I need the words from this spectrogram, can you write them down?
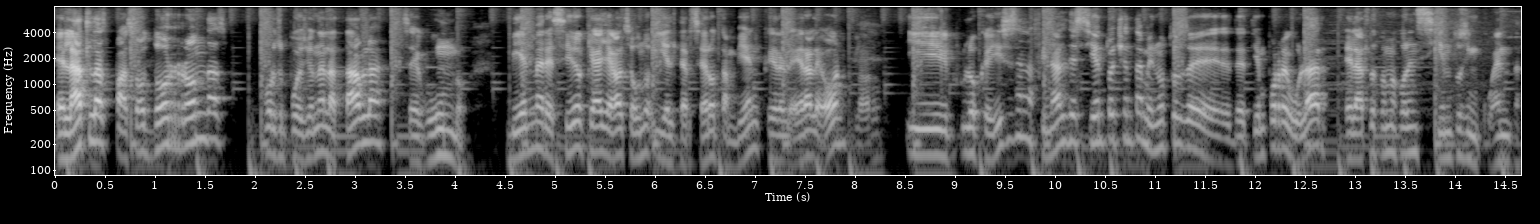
El Atlas pasó dos rondas por su posición en la tabla, segundo. Bien merecido que haya llegado el segundo y el tercero también, que era, León. Claro. Y lo que dices en la final de 180 minutos de, tiempo regular, el Atlas fue mejor en 150.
